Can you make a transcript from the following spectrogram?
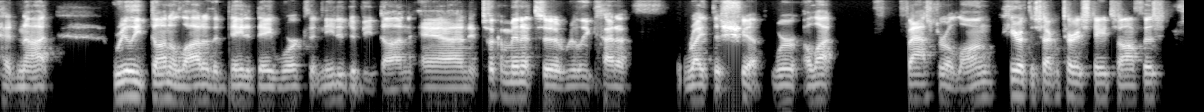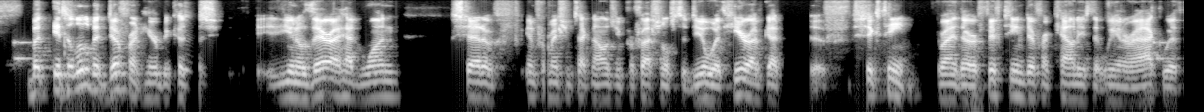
had not really done a lot of the day-to-day work that needed to be done and it took a minute to really kind of right the ship. We're a lot faster along here at the secretary of state's office but it's a little bit different here because you know there i had one set of information technology professionals to deal with. Here i've got uh, 16 right? There are 15 different counties that we interact with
